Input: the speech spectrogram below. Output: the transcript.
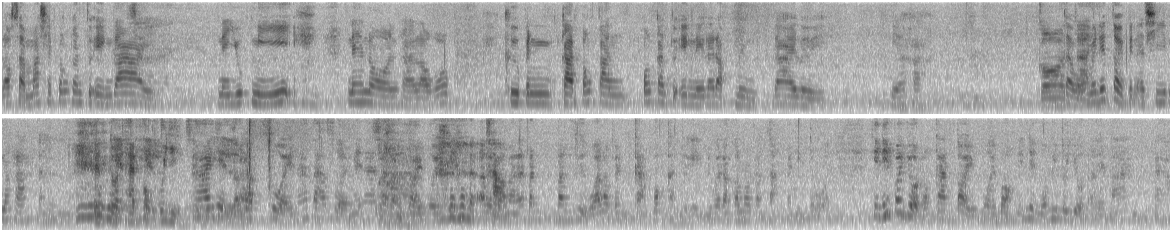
เราสามารถใช้ป้องกันตัวเองได้ ในยุคนี้แน่นอนค่ะ เราก็คือเป็นการป้องกันป้องกันตัวเองในระดับหนึ่งได้เลยเนี่ยค่ะ ก็แต่ว่าจะไม่ได้ต่อยเป็นอาชีพนะคะเออเป็นตัวแทนของผู้หญิงใช่เห็นแล้วแบบสวยหน้าตาสวยไม่น่าจะแบบต่อยมวยเป็นอะไรครัปบระมาณนั้นมันมันถือว่าเราเป็นการป้องกันตัวเองด้วยแล้วก็ลดน้ำหนักไปในตัว ทีนี้ประโยชน์ของการต่อยมวยบอกนิดนึงว่ามีประโยชน์อะไรบ้างนะคะ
